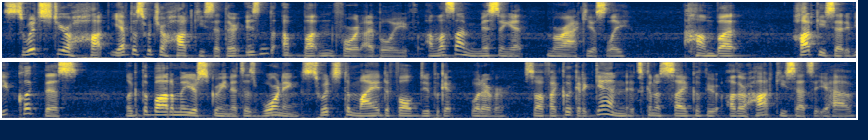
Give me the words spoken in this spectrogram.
switch to your hot. You have to switch your hotkey set. There isn't a button for it, I believe, unless I'm missing it miraculously. Um, but hotkey set. If you click this, look at the bottom of your screen. It says warning. Switch to my default duplicate whatever. So if I click it again, it's going to cycle through other hotkey sets that you have.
